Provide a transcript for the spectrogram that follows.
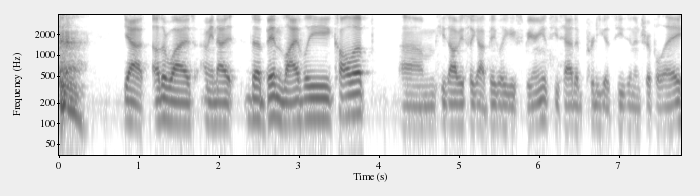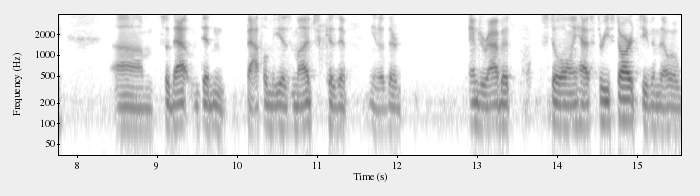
yeah. Otherwise, I mean, I, the Ben Lively call up. Um, he's obviously got big league experience. He's had a pretty good season in AAA, um, so that didn't baffle me as much because if you know they're Andrew Abbott still only has three starts, even though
